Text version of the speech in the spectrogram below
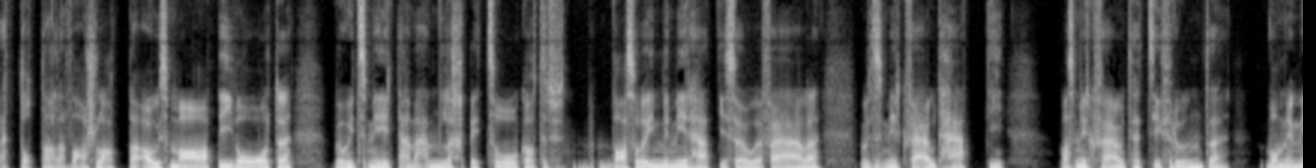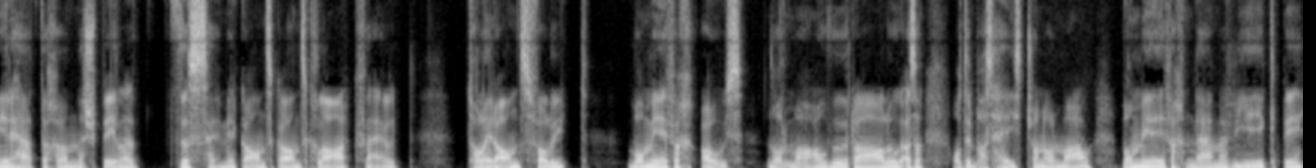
ein totaler Waschlappen als Mann bin geworden, weil jetzt mir der männliche Bezug oder was auch immer mir hätte sollen fehlen, weil es mir gefällt hätte. Was mir gefällt hat, sind Freunde, die mit mir hätten können spielen. Das hat mir ganz, ganz klar gefällt. Toleranz von Leuten, die mich einfach als normal würde anschauen also Oder was heisst schon normal? Die mich einfach nehmen, wie ich bin,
